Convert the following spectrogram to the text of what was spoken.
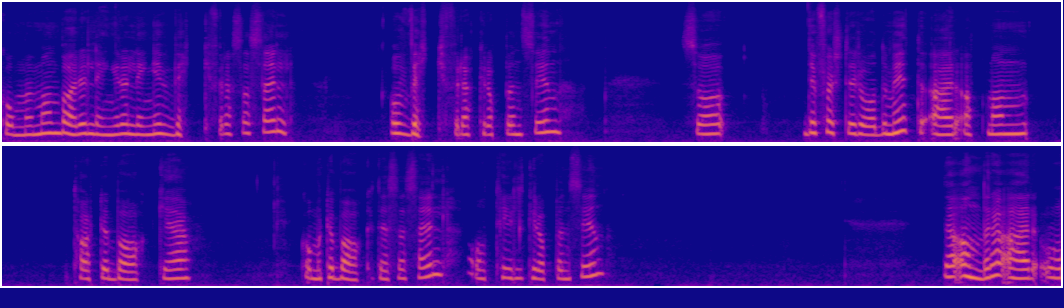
kommer man bare lenger og lenger vekk fra seg selv. Og vekk fra kroppen sin. Så det første rådet mitt er at man tar tilbake kommer tilbake til seg selv og til kroppen sin. Det andre er å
